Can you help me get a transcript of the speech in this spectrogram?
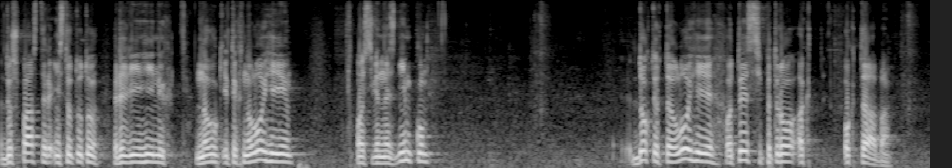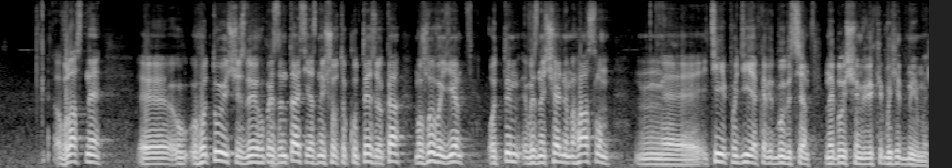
душпастер Інституту релігійних наук і технології. Ось він на знімку. Доктор теології, отець Петро Октаба. Власне, е, готуючись до його презентації, я знайшов таку тезу, яка, можливо, є тим визначальним гаслом е, тієї події, яка відбудеться найближчими вихідними.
